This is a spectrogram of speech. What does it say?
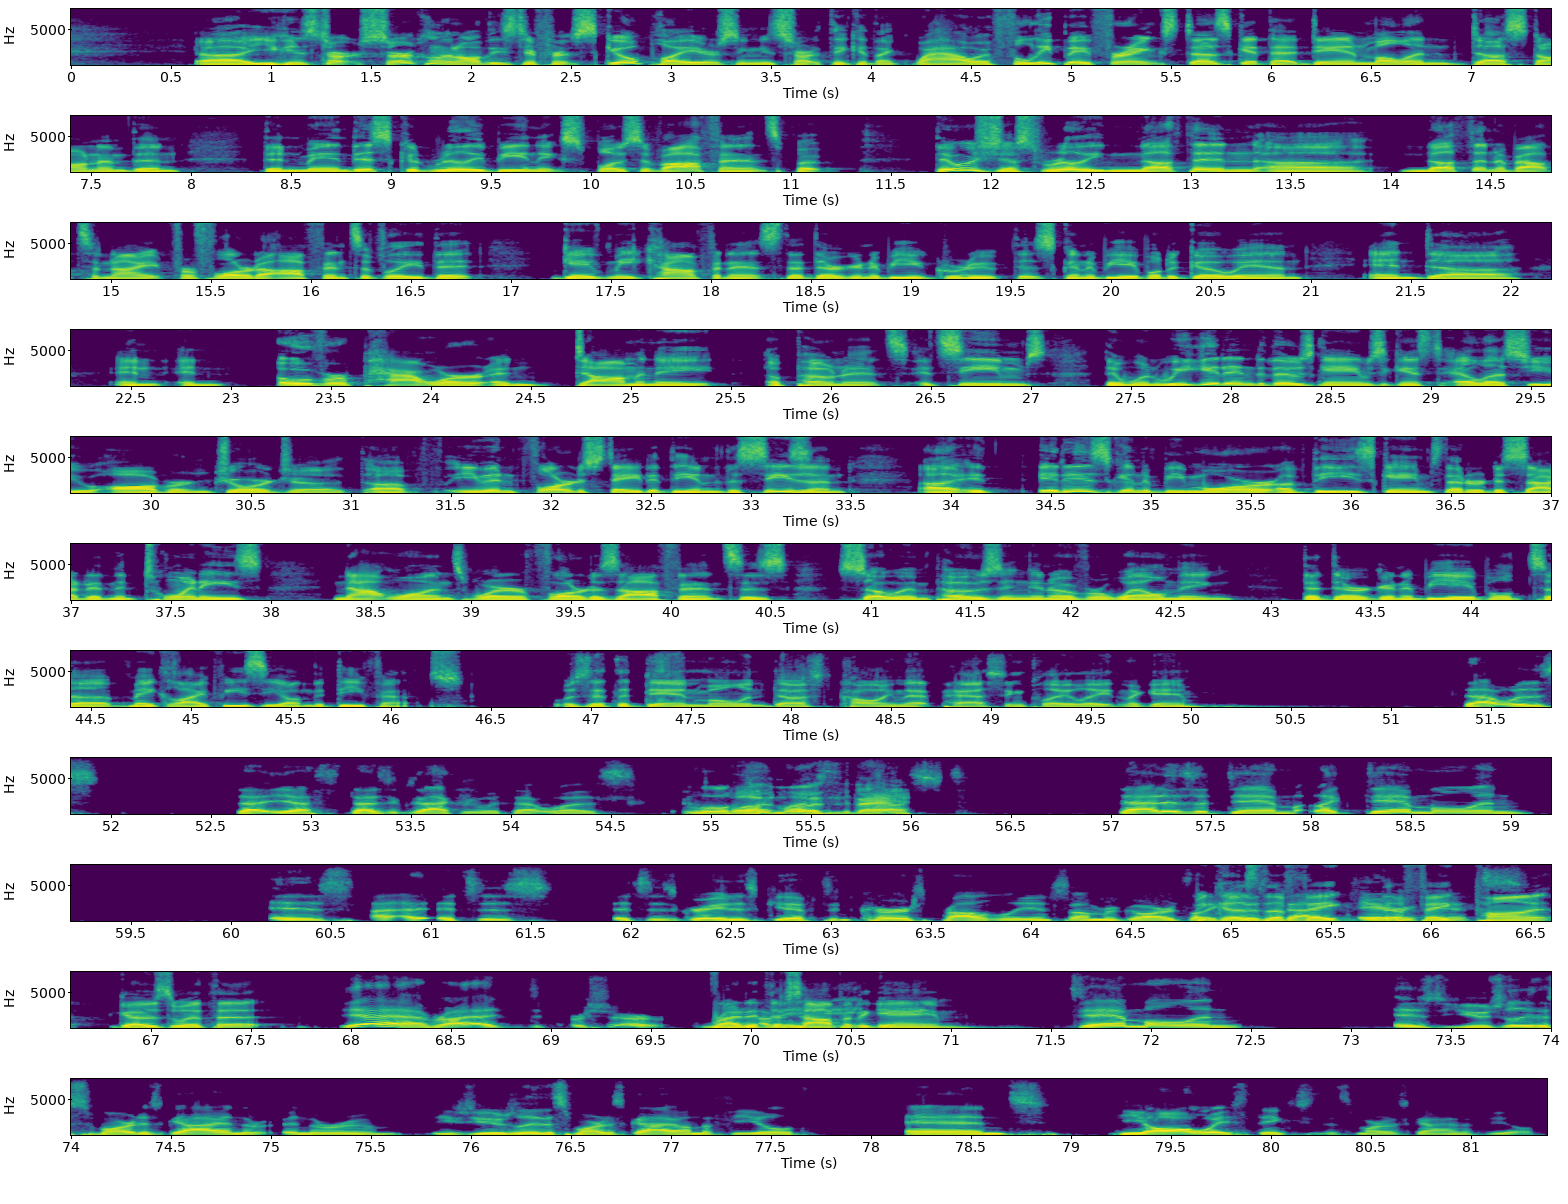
uh, you can start circling all these different skill players and you start thinking like, wow, if Felipe Franks does get that Dan Mullen dust on him, then then man, this could really be an explosive offense. But there was just really nothing uh, nothing about tonight for Florida offensively that gave me confidence that they're going to be a group that's going to be able to go in and uh, and and overpower and dominate opponents. It seems that when we get into those games against LSU, Auburn, Georgia, uh, even Florida State at the end of the season, uh, it it is going to be more of these games that are decided in the twenties, not ones where Florida's offense is so imposing and overwhelming that they're going to be able to make life easy on the defense. Was it the Dan Mullen dust calling that passing play late in the game? That was that. Yes, that's exactly what that was. A little What too much was that? dust. That is a damn like Dan Mullen is. I I- it's his. It's his greatest gift and curse, probably in some regards. Like because the that fake the fake punt goes with it Yeah, right. For sure. right at I the mean, top he- of the he- game. Dan Mullen is usually the smartest guy in the in the room. He's usually the smartest guy on the field, and he always thinks he's the smartest guy on the field.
